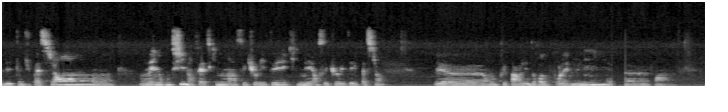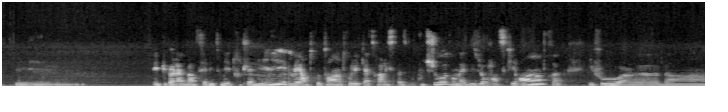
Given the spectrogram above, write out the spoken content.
l'état du patient. On a une routine en fait qui nous met en sécurité et qui met en sécurité le patient. Euh, on prépare les drogues pour la nuit. Euh, et, puis voilà, ben, c'est rythmé toute la nuit. Mais entre-temps, entre les 4 heures, il se passe beaucoup de choses. On a des urgences qui rentrent. Il faut euh, ben,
